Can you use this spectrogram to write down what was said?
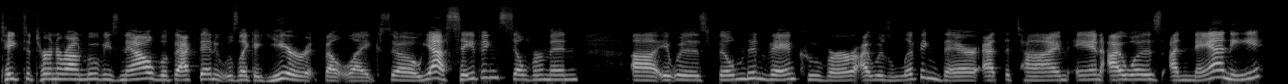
take to turn around movies now, but back then it was like a year it felt like. So, yeah, Saving Silverman uh, it was filmed in Vancouver. I was living there at the time and I was a nanny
